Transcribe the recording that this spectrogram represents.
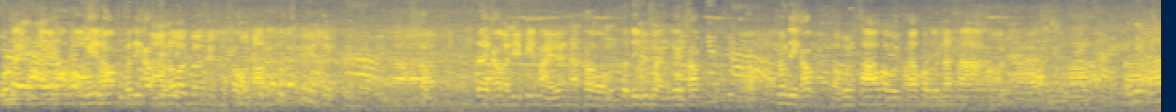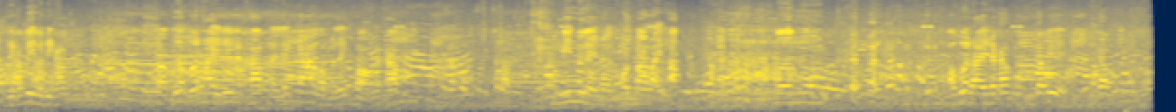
คุณไปไทยเราขอเคเนาะสวัสดีครับแล้วเบอร์สิบของเราครับได้ครับสวัสดีปีใหม่ด้วยนะครับผมสวัสดีปีใหม่เหมือนกันครับโชคดีครับขอบคุณครับขอบคุณครับขอบคุณนะครับสวัสดีครับพี่สวัสดีครับฝากเพื่อนเพื่อไทยด้วยนะครับหมายเลขเก้ากับหมายเลขสองนะครับ ตรงนี้เหนื่อยหน่อยคนมาหลายพักเมือมงง เอาเพื่อไทยนะครับขอคุณครับพี่ครับ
